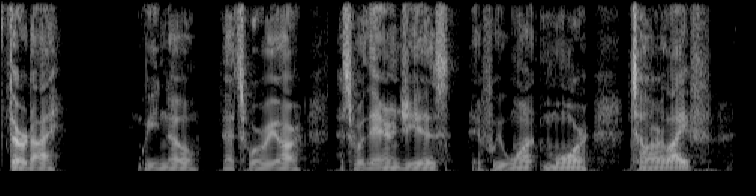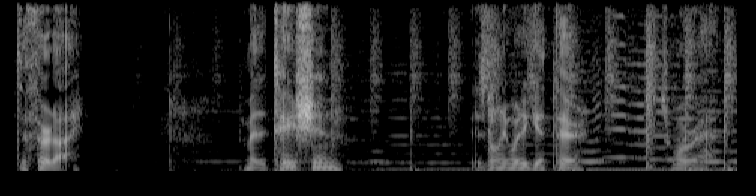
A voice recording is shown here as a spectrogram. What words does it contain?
third eye. We know that's where we are. That's where the energy is. If we want more to our life, the third eye. Meditation is the only way to get there. That's where we're at.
